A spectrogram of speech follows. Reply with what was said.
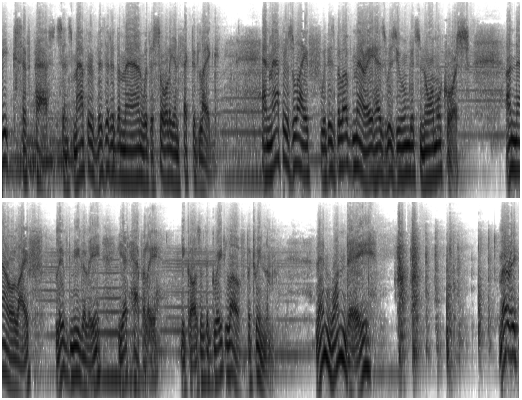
Weeks have passed since Mather visited the man with the sorely infected leg. And Mather's life with his beloved Mary has resumed its normal course. A narrow life, lived meagerly, yet happily, because of the great love between them. Then one day, Mary.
